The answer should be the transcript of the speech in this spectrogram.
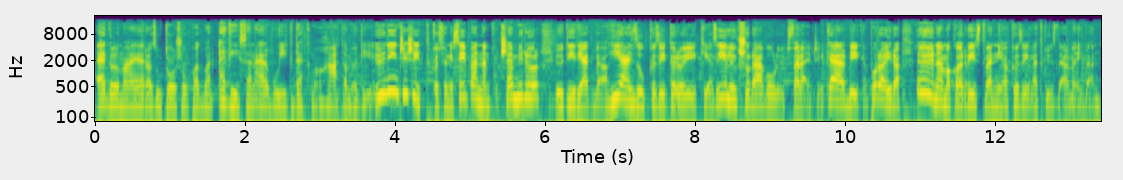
Egelmeyer az utolsó padban egészen elbújik Dekman háta mögé. Ő nincs is itt, köszöni szépen, nem tud semmiről, őt írják be a hiányzók közé, töröljék ki az élők sorából, őt felejtsék el, béke poraira, ő nem akar részt venni a közélet küzdelmeiben.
